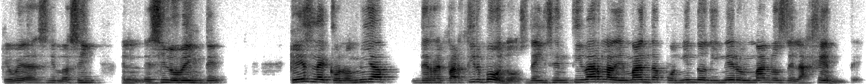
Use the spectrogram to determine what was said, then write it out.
que voy a decirlo así, del siglo XX, que es la economía de repartir bonos, de incentivar la demanda poniendo dinero en manos de la gente.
